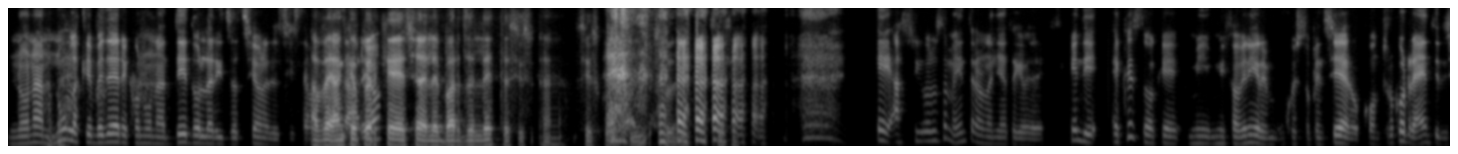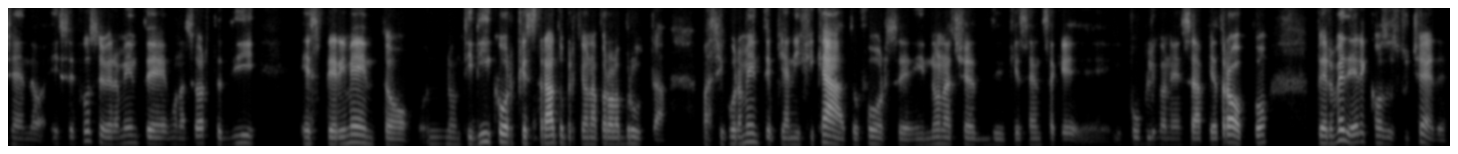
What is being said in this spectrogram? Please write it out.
Non ha beh. nulla a che vedere con una de-dollarizzazione del sistema beh, anche monetario" perché cioè le barzellette si eh, sì scusa, finisci, scusami. Sì, sì. E assolutamente non ha niente a che vedere. Quindi è questo che mi mi fa venire, questo pensiero controcorrente dicendo: "E se fosse veramente una sorta di esperimento, non ti dico orchestrato perché è una parola brutta, ma sicuramente pianificato forse non acce che senza che il pubblico ne sappia troppo, per vedere cosa succede.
